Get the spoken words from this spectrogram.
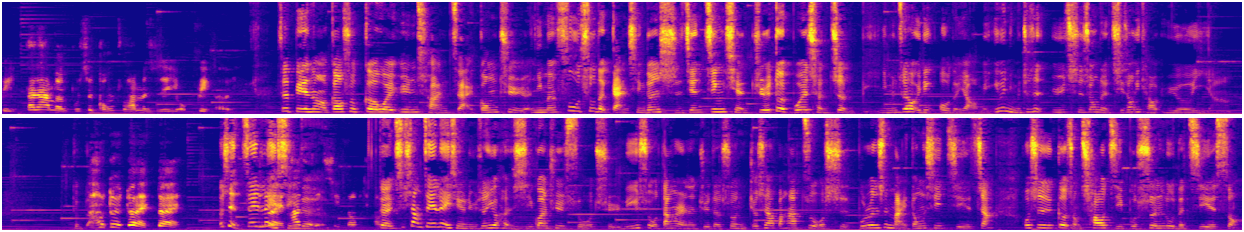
病，但他们不是公主，他们只是有病而已。这边呢，我告诉各位晕船仔、工具人，你们付出的感情跟时间、金钱绝对不会成正比，你们最后一定呕得要命，因为你们就是鱼池中的其中一条鱼而已啊，对不对？哦，对对对。而且这一类型的，对，其实像这一类型的女生又很习惯去索取，理所当然的觉得说你就是要帮她做事，不论是买东西结账，或是各种超级不顺路的接送，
